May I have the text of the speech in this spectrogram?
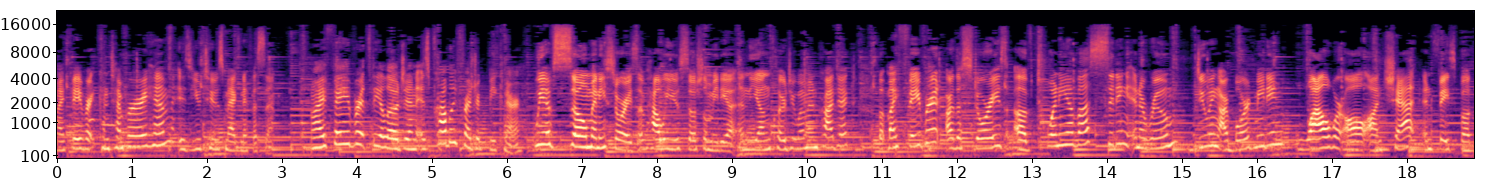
My favorite contemporary hymn is U2's Magnificent. My favorite theologian is probably Frederick Buechner. We have so many stories of how we use social media in the Young Clergy Women Project, but my favorite are the stories of 20 of us sitting in a room doing our board meeting while we're all on chat and Facebook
